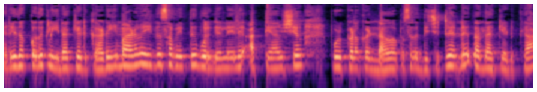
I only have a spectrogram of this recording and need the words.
അങ്ങനെ ഇതൊക്കെ ഒന്ന് ക്ലീൻ ആക്കി എടുക്കുകയാണ് ഈ മഴ പെയ്യുന്ന സമയത്ത് മുരിങ്ങയിലയിൽ അത്യാവശ്യം പുഴുക്കളൊക്കെ ഉണ്ടാകും അപ്പോൾ ശ്രദ്ധിച്ചിട്ട് തന്നെ നന്നാക്കി എടുക്കുക.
